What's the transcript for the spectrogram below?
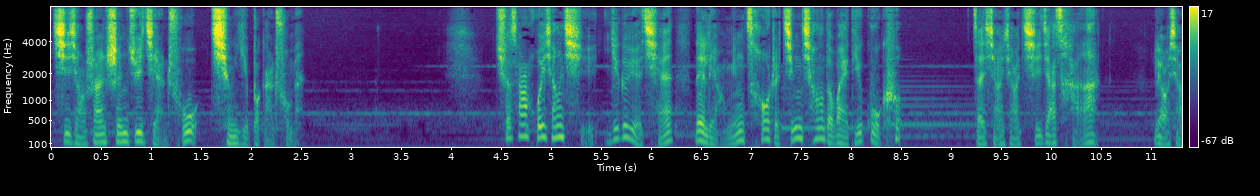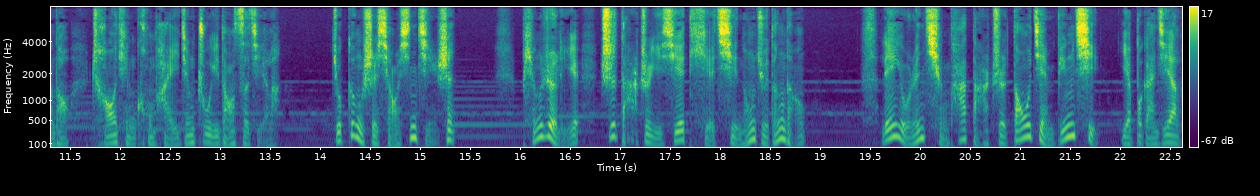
齐小栓深居简出，轻易不敢出门。瘸三回想起一个月前那两名操着京腔的外地顾客，再想想齐家惨案，料想到朝廷恐怕已经注意到自己了，就更是小心谨慎。平日里只打制一些铁器、农具等等，连有人请他打制刀剑兵器也不敢接了。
